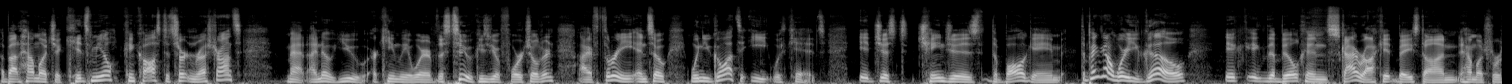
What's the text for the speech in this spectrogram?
about how much a kid's meal can cost at certain restaurants. Matt, I know you are keenly aware of this too because you have four children. I have three, and so when you go out to eat with kids, it just changes the ball game. Depending on where you go, it, it, the bill can skyrocket based on how much we're,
